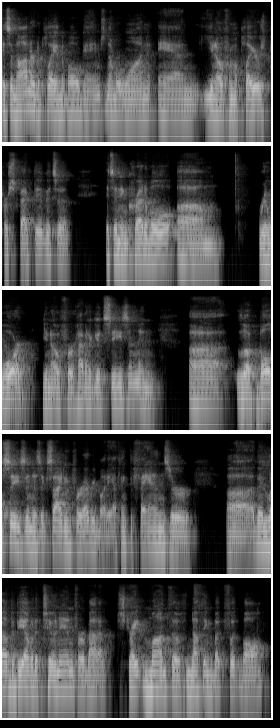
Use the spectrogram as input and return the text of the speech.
it's an honor to play in the bowl games, number one, and you know, from a player's perspective, it's a it's an incredible um, reward, you know, for having a good season. And uh, look, bowl season is exciting for everybody. I think the fans are uh, they love to be able to tune in for about a straight month of nothing but football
